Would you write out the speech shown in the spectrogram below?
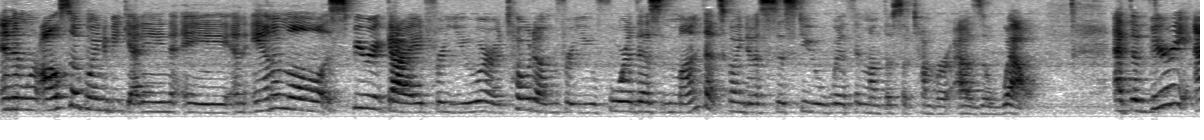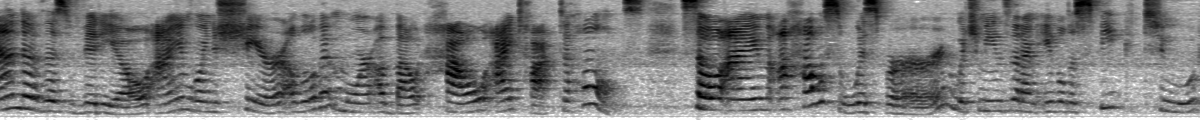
And then we're also going to be getting a, an animal spirit guide for you or a totem for you for this month that's going to assist you with the month of September as well. At the very end of this video, I am going to share a little bit more about how I talk to homes. So I'm a house whisperer, which means that I'm able to speak to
